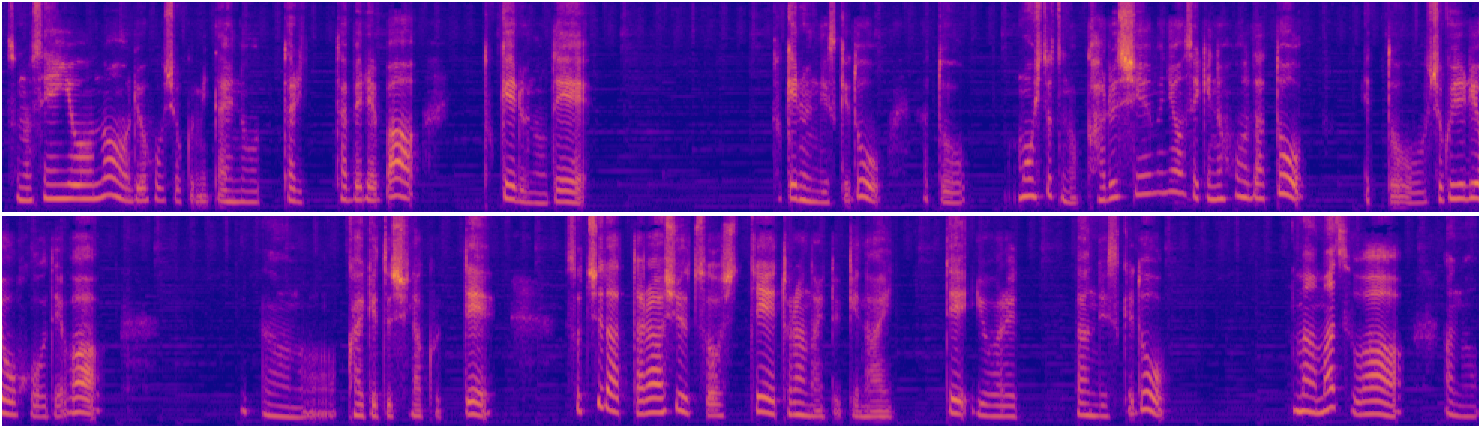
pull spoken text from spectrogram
その専用の療法食みたいのをたり食べれば溶けるので、溶けるんですけど、あと、もう一つのカルシウム尿石の方だと、えっと、食事療法では、あの、解決しなくって、そっちだったら手術をして取らないといけないって言われたんですけど、まあ、まずは、あの、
